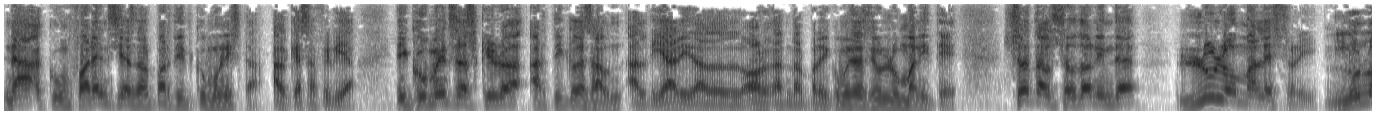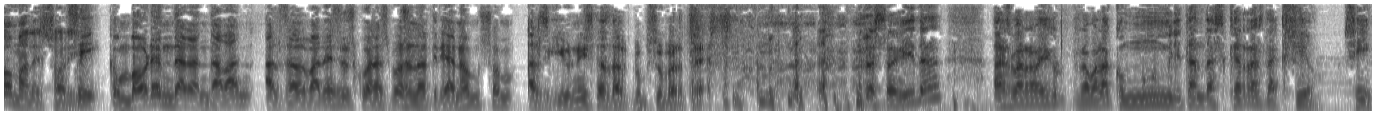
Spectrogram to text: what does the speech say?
anar a conferències del Partit Comunista, al que s'afilia. I comença a escriure articles al, al diari de l'òrgan del Partit Comunista, es diu L'Humanité, sota el pseudònim de Lulo Malessori. Lulo Malessori. Sí, com veurem d'ara endavant, els albanesos, quan es posen a triar noms, som els guionistes del Club Super 3. De seguida es va revelar, com un militant d'esquerres d'acció. Sí,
